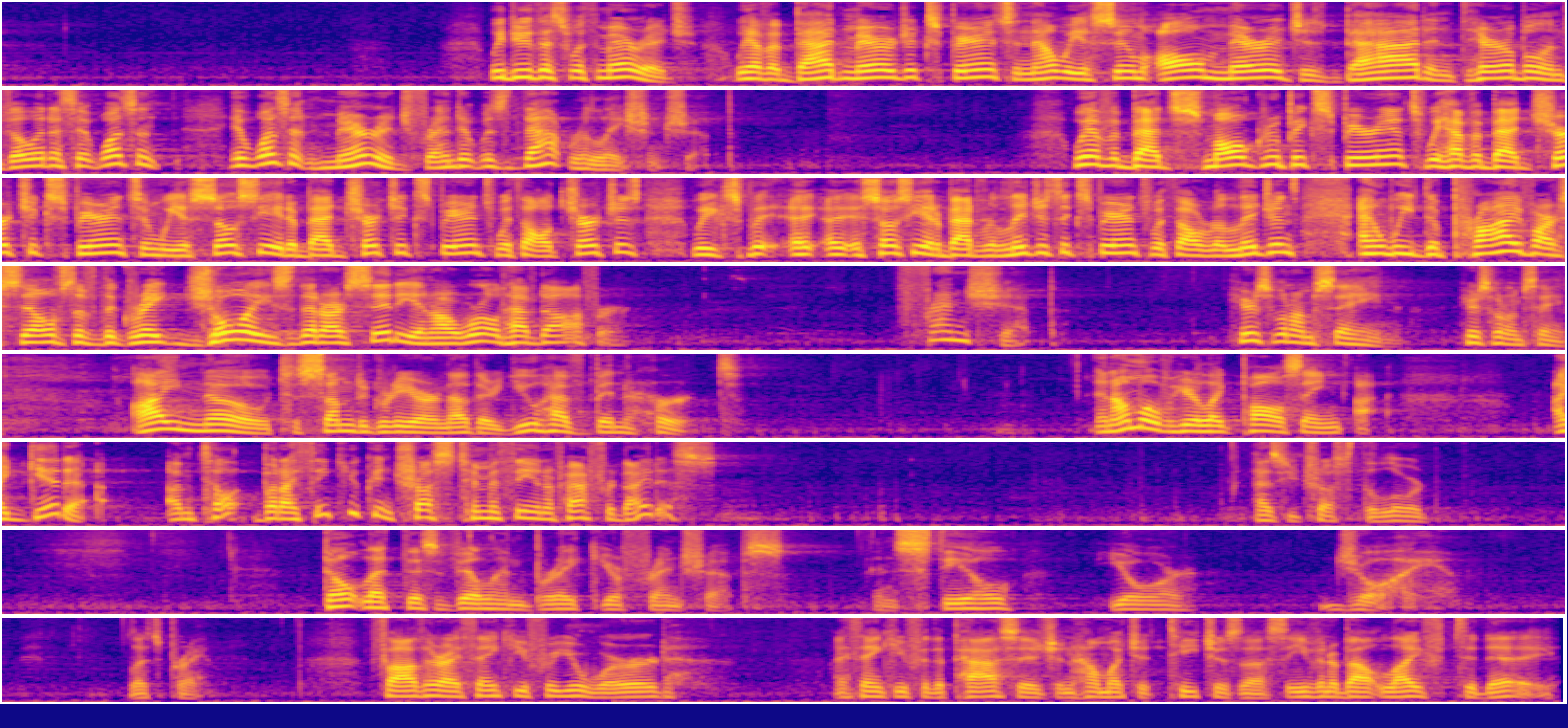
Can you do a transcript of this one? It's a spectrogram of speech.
We do this with marriage. We have a bad marriage experience, and now we assume all marriage is bad and terrible and villainous. It wasn't, it wasn't marriage, friend, it was that relationship. We have a bad small group experience. We have a bad church experience, and we associate a bad church experience with all churches. We uh, uh, associate a bad religious experience with all religions, and we deprive ourselves of the great joys that our city and our world have to offer. Friendship. Here's what I'm saying. Here's what I'm saying. I know to some degree or another you have been hurt. And I'm over here like Paul saying, I, I get it. I'm tell- but I think you can trust Timothy and Epaphroditus as you trust the Lord. Don't let this villain break your friendships and steal your joy. Let's pray. Father, I thank you for your word. I thank you for the passage and how much it teaches us, even about life today.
